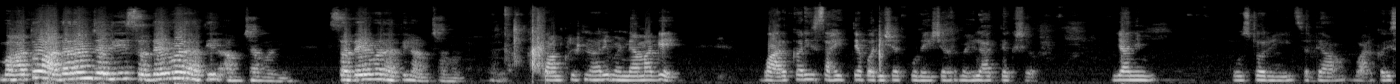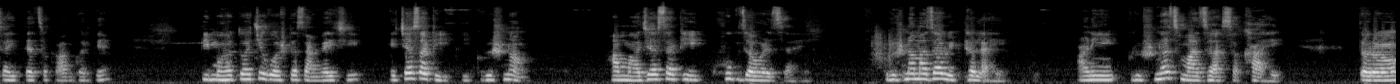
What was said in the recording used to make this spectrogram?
वाहतो आदरांजली सदैव राहतील आमच्या मनी. सदैव राहतील आमच्या मनी. रामकृष्ण हरी म्हणण्यामागे वारकरी साहित्य परिषद पुणे शहर महिला अध्यक्ष. यांनी पोस्टवर ही सध्या वारकरी साहित्याचं काम करते. ती महत्वाची गोष्ट सांगायची याच्यासाठी की कृष्ण हा माझ्यासाठी खूप जवळचा आहे. कृष्ण माझा विठ्ठल आहे. आणि कृष्णच माझा सखा आहे. तर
